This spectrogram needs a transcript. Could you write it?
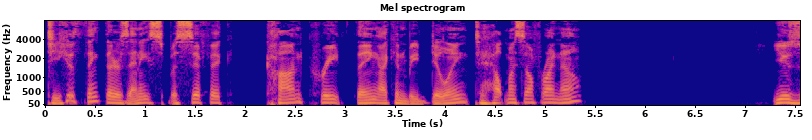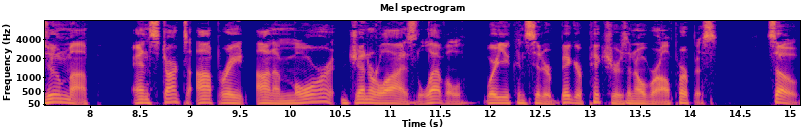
Do you think there's any specific, concrete thing I can be doing to help myself right now? You zoom up and start to operate on a more generalized level where you consider bigger pictures and overall purpose. So,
